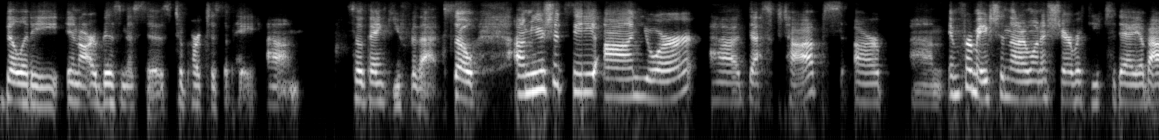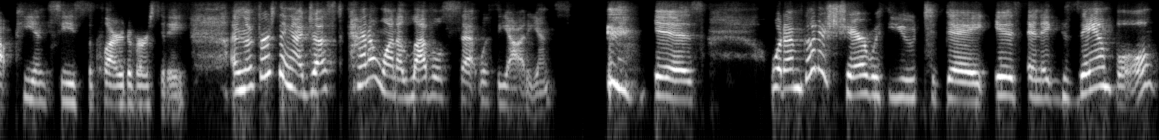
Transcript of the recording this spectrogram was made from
ability in our businesses to participate um, so thank you for that. So um, you should see on your uh, desktops our um, information that I want to share with you today about PNC supplier diversity. And the first thing I just kind of want to level set with the audience is what I'm going to share with you today is an example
